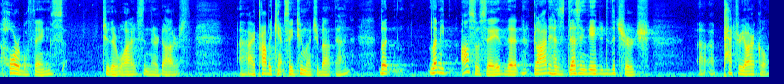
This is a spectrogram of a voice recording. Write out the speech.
horrible things to their wives and their daughters. I probably can't say too much about that. But let me also say that God has designated the church a patriarchal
